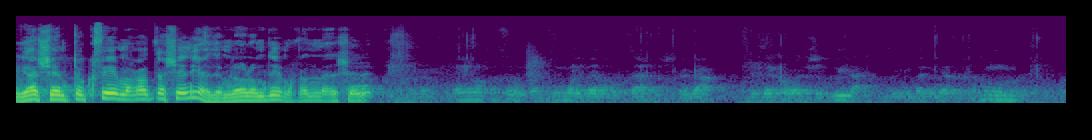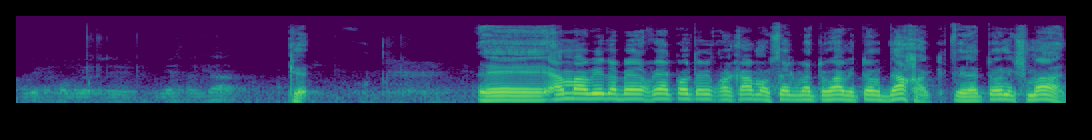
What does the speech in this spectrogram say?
בגלל שהם תוקפים אחד את השני, אז הם לא לומדים אחד מהשני. כן. אה, אמר רבי ידבר אחרי הכל תמיד חכם עוסק בתורה בתור דחק, תפילתו נשמעת.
